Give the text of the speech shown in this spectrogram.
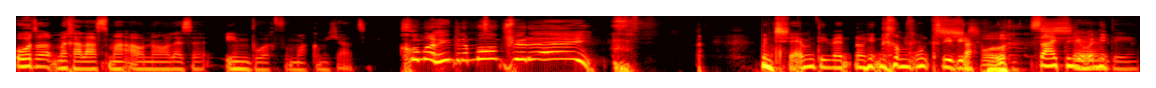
Oder man kann lass mal auch nachlesen im Buch von Marco Michalzik. Komm mal hinter den Mond für ey! Und schäm dich, wenn du noch hinter dem Mund gewesen bist. Jawohl. Sagt der Joni.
